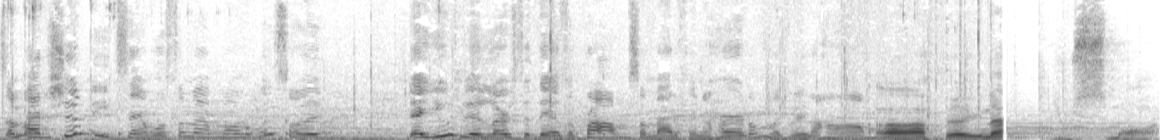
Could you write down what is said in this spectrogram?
somebody should be saying, "Well, somebody blowing a whistle." It, that usually alerts that there's a problem. Somebody finna hurt them, or finna harm them. Oh, I feel you. Not. You smart.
